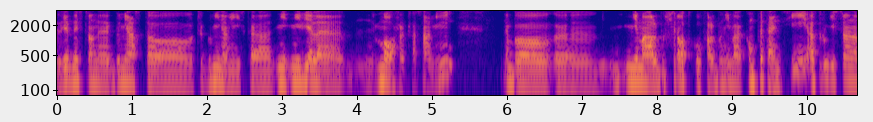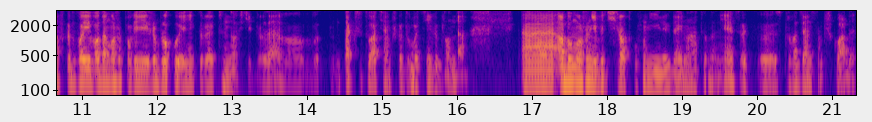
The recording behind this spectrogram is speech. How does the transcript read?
z jednej strony jakby miasto czy gmina miejska nie, niewiele może czasami, bo e, nie ma albo środków, albo nie ma kompetencji, a z drugiej strony na przykład wojewoda może powiedzieć, że blokuje niektóre czynności, prawda? Bo, bo tak sytuacja na przykład obecnie wygląda. E, albo może nie być środków unijnych, dajmy na to, no nie? E, sprowadzając na przykłady.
